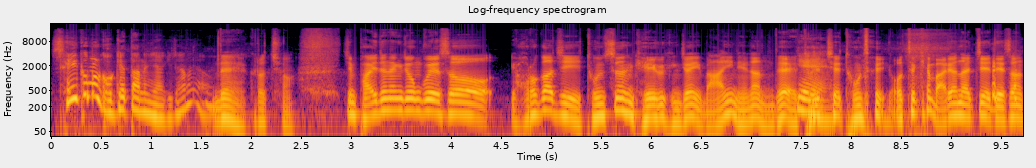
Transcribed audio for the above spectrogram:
세금을 걷겠다는 이야기잖아요. 네, 그렇죠. 지금 바이든 행정부에서 여러 가지 돈 쓰는 계획을 굉장히 많이 내놨는데 예. 도대체 돈을 어떻게 마련할지에 대해서는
